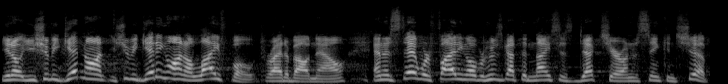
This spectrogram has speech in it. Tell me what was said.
You know, you should be getting on, you should be getting on a lifeboat right about now. And instead we're fighting over who's got the nicest deck chair on a sinking ship.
